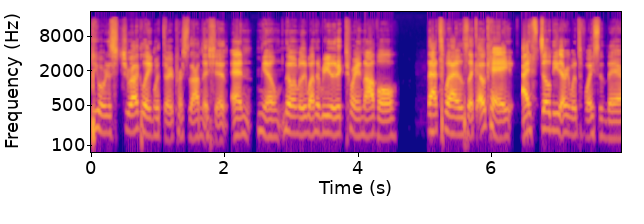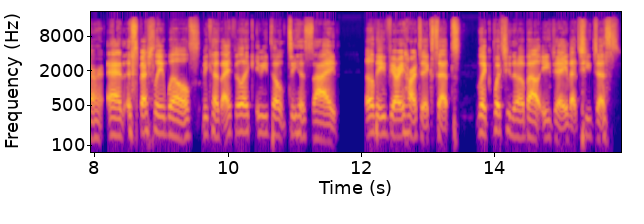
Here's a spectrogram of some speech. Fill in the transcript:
people were just struggling with third person omniscient and, you know, no one really wanted to read a Victorian novel, that's when I was like, okay, I still need everyone's voice in there, and especially Will's, because I feel like if you don't see his side, it'll be very hard to accept like what you know about EJ that she just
